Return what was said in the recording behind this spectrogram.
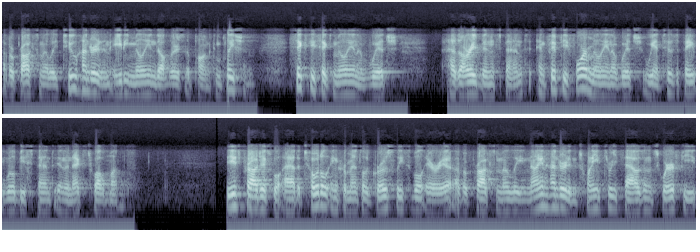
of approximately 280 million dollars upon completion, 66 million of which has already been spent, and 54 million of which we anticipate will be spent in the next 12 months. These projects will add a total incremental gross leasable area of approximately 923,000 sq ft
